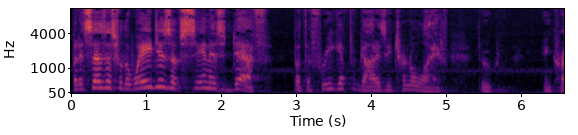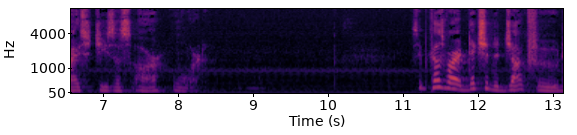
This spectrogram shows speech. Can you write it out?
But it says this For the wages of sin is death, but the free gift of God is eternal life through in Christ Jesus our Lord. See, because of our addiction to junk food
